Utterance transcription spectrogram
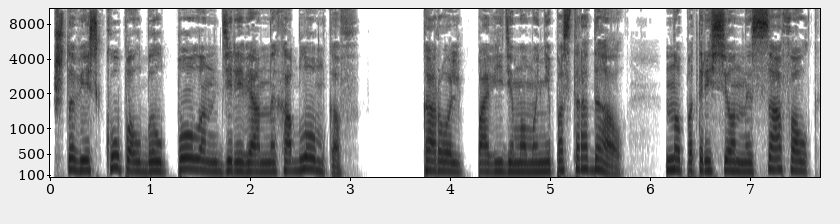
что весь купол был полон деревянных обломков. Король, по-видимому, не пострадал, но потрясенный Сафолк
